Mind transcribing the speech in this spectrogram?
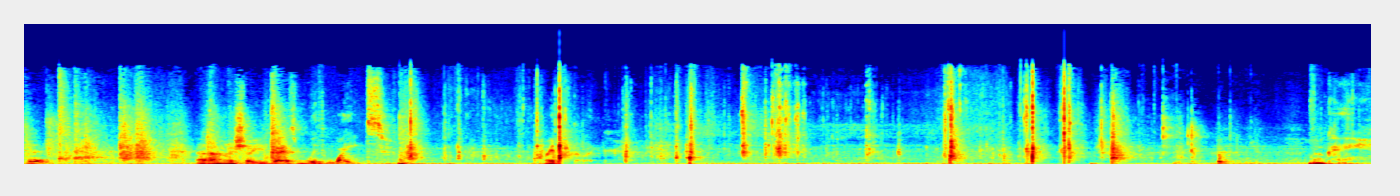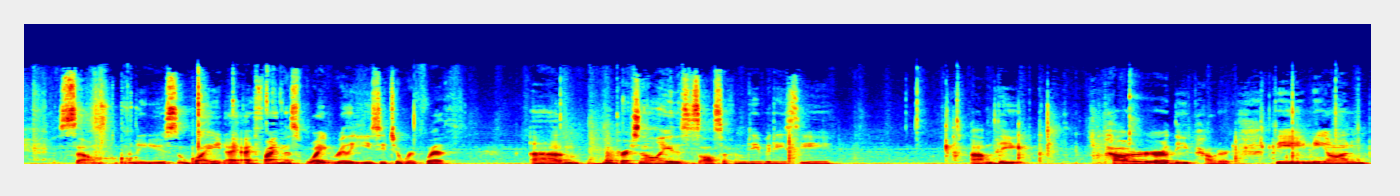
tip. And I'm going to show you guys with white. White acrylic. Okay, so I'm to use some white. I, I find this white really easy to work with. Um, personally, this is also from Diva DC. Um, the powder, or the powder, the neon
